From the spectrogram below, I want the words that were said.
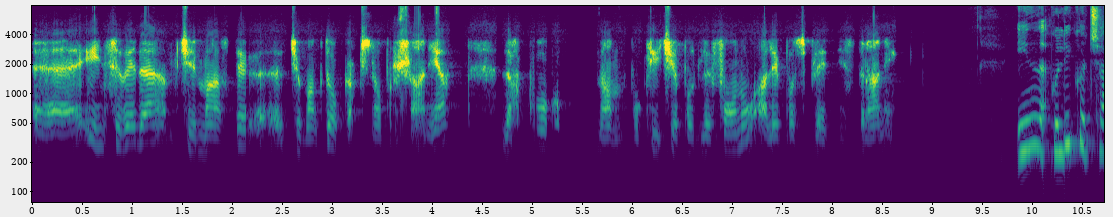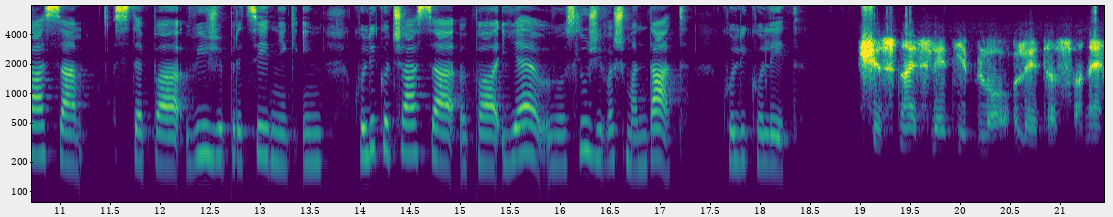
Eh, in seveda, če, imate, eh, če ima kdo kakšno vprašanje, lahko nam pokliče po telefonu ali po spletni strani. In koliko časa ste pa vi že predsednik in koliko časa pa je, služi vaš mandat, koliko let? 16 let je bilo letos, ne.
